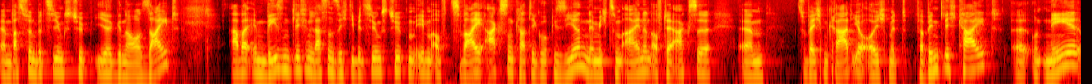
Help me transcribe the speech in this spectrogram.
ähm, was für ein Beziehungstyp ihr genau seid. Aber im Wesentlichen lassen sich die Beziehungstypen eben auf zwei Achsen kategorisieren, nämlich zum einen auf der Achse ähm, zu welchem Grad ihr euch mit Verbindlichkeit äh, und Nähe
